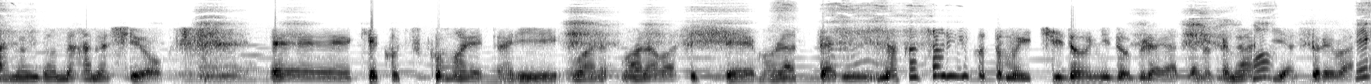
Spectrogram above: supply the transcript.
あの、いろんな話を、えー結構突っ込まれたり、笑わせてもらったり、泣かされることも一度、二度ぐらいあったのかな。おいや、それは、え？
